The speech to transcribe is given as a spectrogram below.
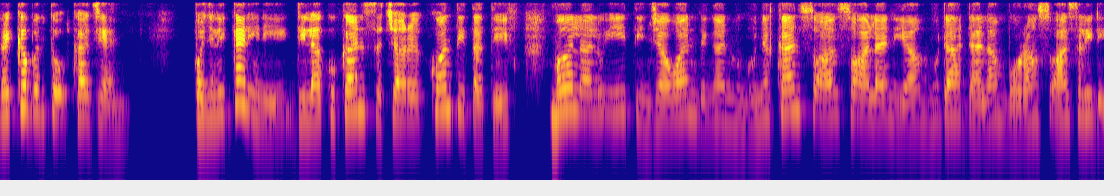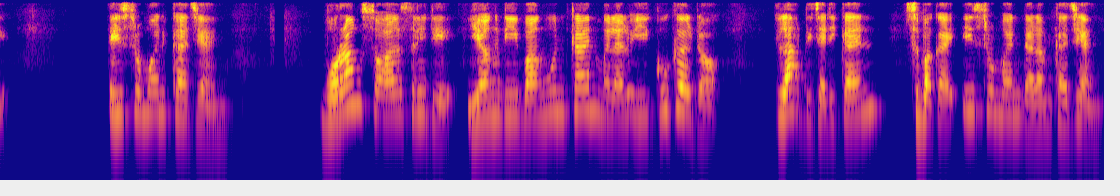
Mereka bentuk kajian Penyelidikan ini dilakukan secara kuantitatif melalui tinjauan dengan menggunakan soal-soalan yang mudah dalam borang soal selidik. Instrumen kajian Borang soal selidik yang dibangunkan melalui Google Doc telah dijadikan sebagai instrumen dalam kajian.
